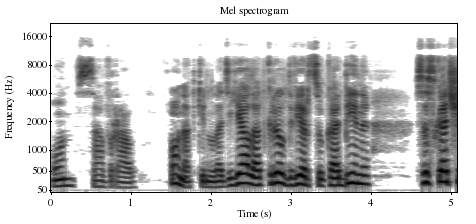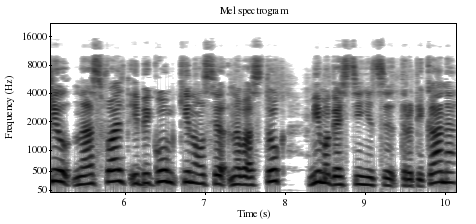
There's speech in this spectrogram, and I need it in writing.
он соврал. Он откинул одеяло, открыл дверцу кабины, соскочил на асфальт и бегом кинулся на восток мимо гостиницы «Тропикана»,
